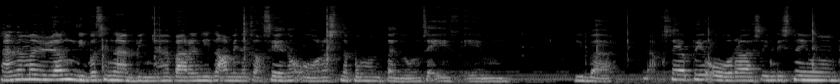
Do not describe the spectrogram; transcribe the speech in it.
Sana man lang, di ba sinabi niya, para hindi na kami nagkaksaya ng oras na pumunta doon sa SM. Di ba? Naksaya pa yung oras, imbis na yung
